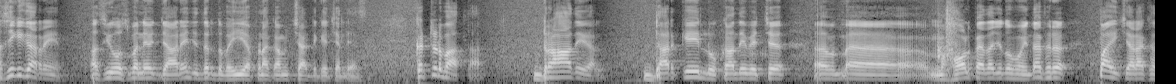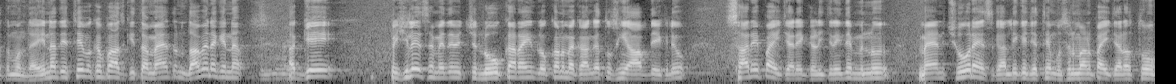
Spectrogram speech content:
ਅਸੀਂ ਕੀ ਕਰ ਰਹੇ ਹਾਂ? ਅਸੀਂ ਉਸ ਬੰਨੇ ਜਾ ਰਹੇ ਜਿੱਧਰ ਦੁਬਈ ਆਪਣਾ ਕੰਮ ਛੱਡ ਕੇ ਚੱਲਿਆ ਸੀ। ਕੱਟੜਵਾਦ ਨਾਲ, ਡਰਾ ਦੇ ਗੱਲ ਡਰ ਕੇ ਲੋਕਾਂ ਦੇ ਵਿੱਚ ਮਾਹੌਲ ਪੈਦਾ ਜਦੋਂ ਹੋ ਜਾਂਦਾ, ਫਿਰ ਭਾਈਚਾਰਾ ਖਤਮ ਹੁੰਦਾ ਇਹਨਾਂ ਦੇ ਇੱਥੇ ਵਕਫ ਪਾਸ ਕੀਤਾ, ਮੈਂ ਤੁਹਾਨੂੰ ਦਾਅਵੇ ਨਾਲ ਕਹਿੰਦਾ, ਅੱਗੇ ਪਿਛਲੇ ਸਮੇਂ ਦੇ ਵਿੱਚ ਲੋਕਾਂ ਰਾਹੀਂ ਲੋਕਾਂ ਨੂੰ ਮੈਂ ਕਹਾਂਗਾ, ਤੁਸੀਂ ਆਪ ਦੇਖ ਲਿਓ, ਸਾਰੇ ਭਾਈਚਾਰੇ ਗਲੀ ਚ ਰਹਿੰਦੇ। ਮੈਨੂੰ, ਮੈਂ ਇਨਸ਼ੋਰ ਹੈ ਇਸ ਗੱਲ ਦੀ ਕਿ ਜਿੱਥੇ ਮੁਸਲਮਾਨ ਭਾਈਚਾਰਾ, ਉੱਥੋਂ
